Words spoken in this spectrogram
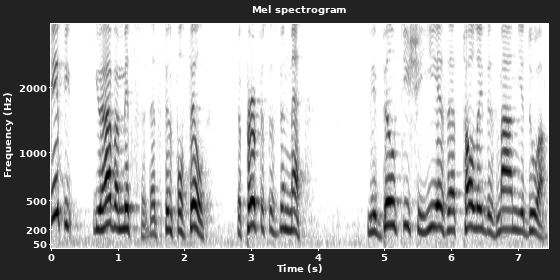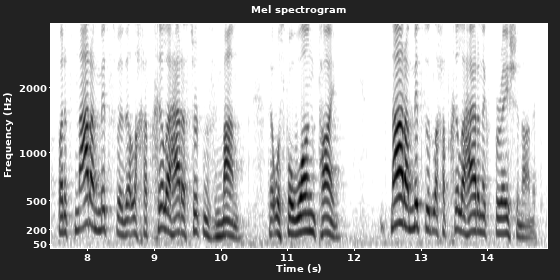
If you, you have a mitzvah that's been fulfilled, the purpose has been met. But it's not a mitzvah that lachatchila had a certain zman, that was for one time. It's not a mitzvah that lachatchila had an expiration on it.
